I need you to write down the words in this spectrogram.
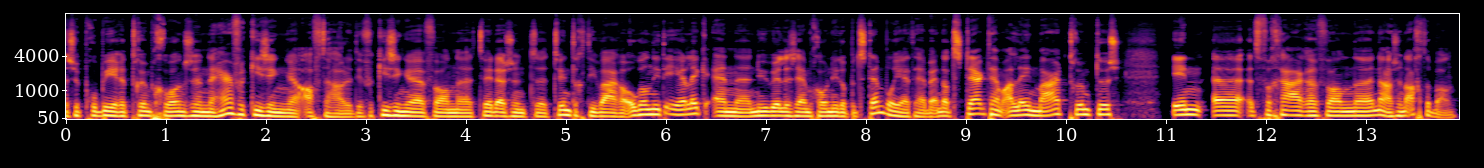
ze proberen Trump gewoon zijn herverkiezing af te houden. De verkiezingen van 2020 die waren ook al niet eerlijk. En nu willen ze hem gewoon niet op het stembiljet hebben. En dat sterkt hem alleen maar, Trump dus, in het vergaren van nou, zijn achterban.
